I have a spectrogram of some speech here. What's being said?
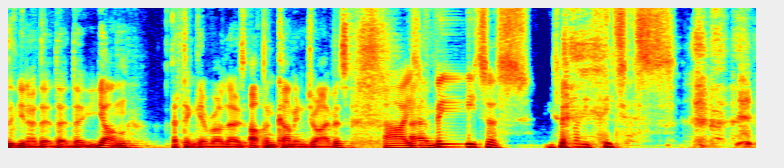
you know, the, the, the young, I think everyone knows, up and coming drivers. Ah, he's Um, a fetus. He's a bloody fetus.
